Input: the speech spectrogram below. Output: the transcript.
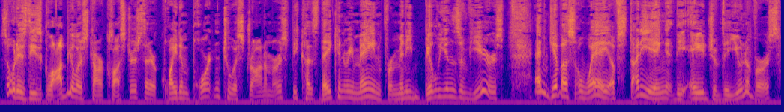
So it is these globular star clusters that are quite important to astronomers because they can remain for many billions of years and give us a way of studying the age of the universe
